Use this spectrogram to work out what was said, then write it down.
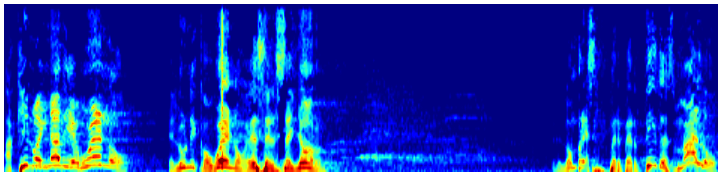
Aquí no hay nadie bueno. El único bueno es el Señor. El hombre es pervertido, es malo.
